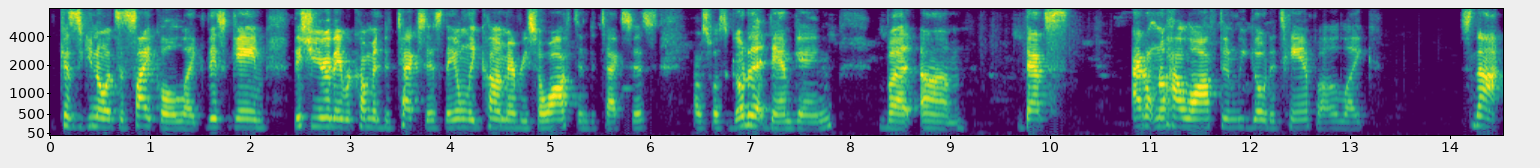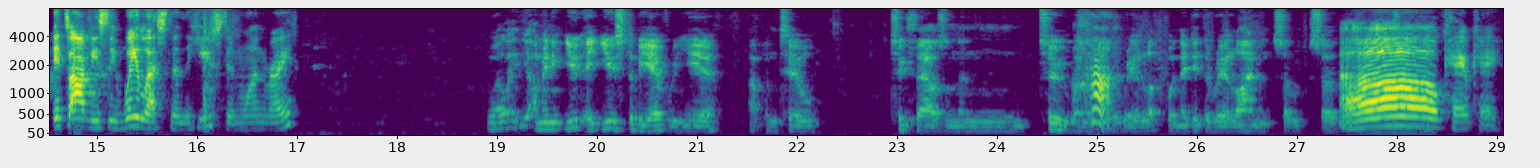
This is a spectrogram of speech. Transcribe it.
because you know it's a cycle like this game this year they were coming to texas they only come every so often to texas i was supposed to go to that damn game but um that's i don't know how often we go to tampa like it's not it's obviously way less than the houston one right Well, it, I mean, it, it used to be every year up until two thousand and two when Huh. they did the real when they did the realignment. So so the, oh okay okay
